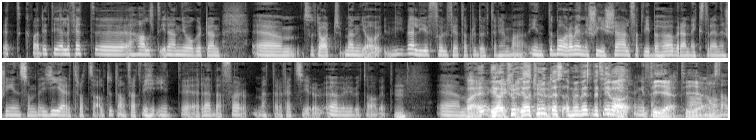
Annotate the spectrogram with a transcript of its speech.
fettkvalitet eller fetthalt i den yoghurten um, såklart. Men ja, vi väljer ju fullfeta produkter hemma. Inte bara av energiskäl för att vi behöver den extra energin som det ger trots allt. Utan för att vi inte är rädda för mättade fettsyror överhuvudtaget. Mm. Um, är jag, tror, jag tror inte, men vet, vet ni vad? 10, 10 ja, ja.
